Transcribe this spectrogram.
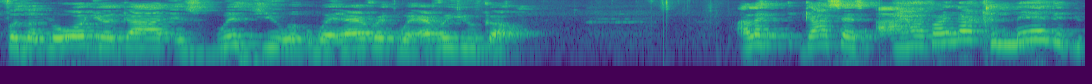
for the Lord your God is with you wherever, wherever you go. I like God says, have I not commanded you.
